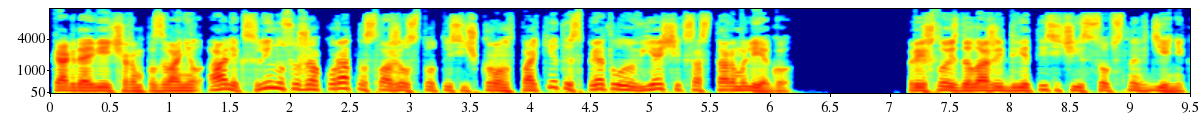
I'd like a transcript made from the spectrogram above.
Когда вечером позвонил Алекс, Линус уже аккуратно сложил 100 тысяч крон в пакет и спрятал его в ящик со старым Лего. Пришлось доложить 2000 из собственных денег,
